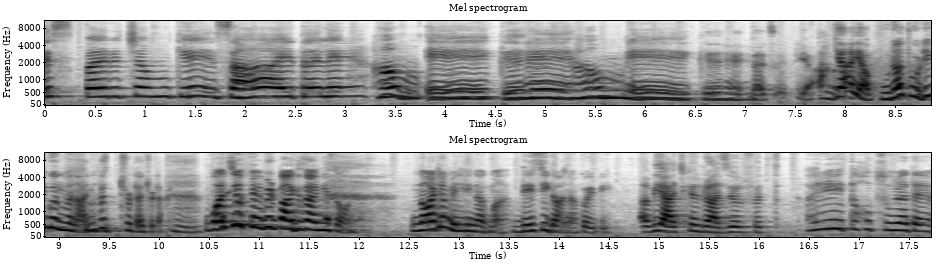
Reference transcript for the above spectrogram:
इस पर चमके साए तले हम एक हैं हम एक हैं। दैट्स इट या या या पूरा थोड़ी गुनगुनानी बस छोटा छोटा। What's your favourite Pakistani song not a मिली नगमा देसी गाना कोई भी। अभी आजकल राज़ी उल्फत अरे इतना खूबसूरत है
